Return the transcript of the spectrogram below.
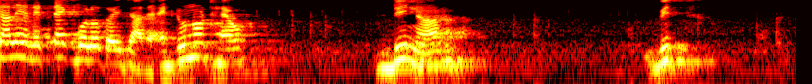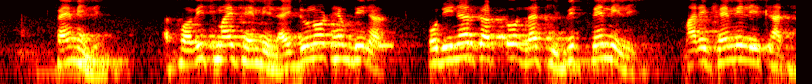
ચાલે અને ટેક બોલો તોય ચાલે. I do not have dinner with family અથવા with my family I do not have dinner હું ડિનર કરતો નથી. વિથ ફેમિલી મારી ફેમિલી સાથે.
